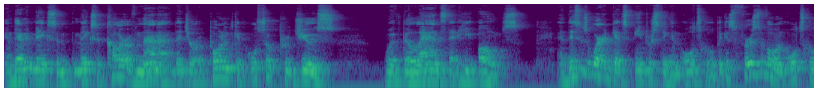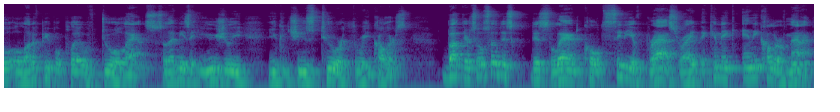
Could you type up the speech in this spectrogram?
and then it makes a, makes a color of mana that your opponent can also produce with the lands that he owns. And this is where it gets interesting in old school because first of all, in old school, a lot of people play with dual lands. So that means that usually you can choose two or three colors. But there's also this, this land called City of Brass, right? That can make any color of mana.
